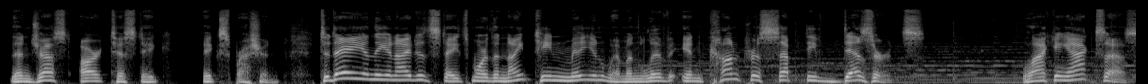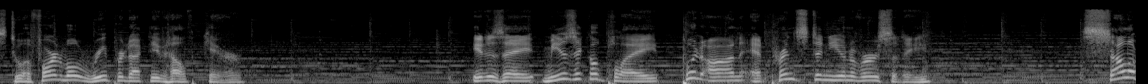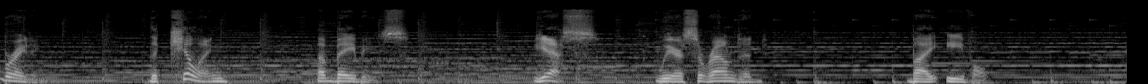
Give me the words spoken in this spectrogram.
than just artistic expression. Today in the United States, more than 19 million women live in contraceptive deserts lacking access to affordable reproductive health care. It is a musical play put on at Princeton University celebrating the killing of babies. Yes, we are surrounded by evil.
